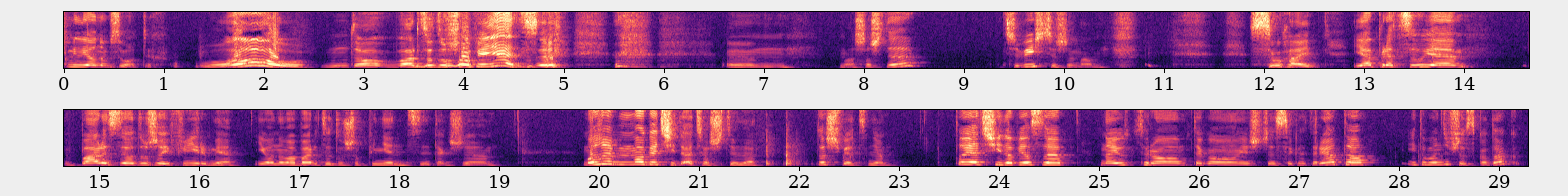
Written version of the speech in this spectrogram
5 milionów złotych. Wow, to bardzo dużo pieniędzy. Em, masz aż tyle? Oczywiście, że mam. Słuchaj, ja pracuję w bardzo dużej firmie i ona ma bardzo dużo pieniędzy, także może mogę ci dać aż tyle. To świetnie. To ja ci dowiozę na jutro tego jeszcze sekretariata i to będzie wszystko, tak?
